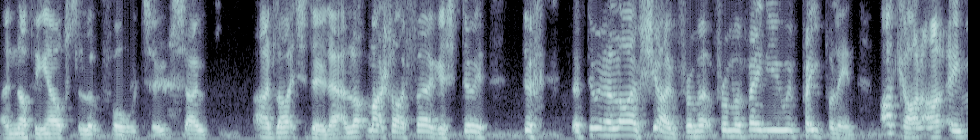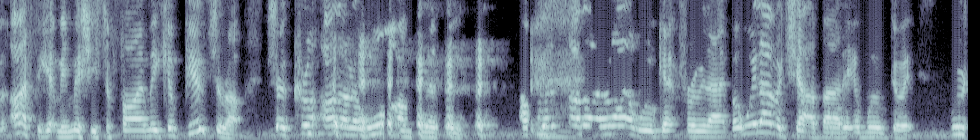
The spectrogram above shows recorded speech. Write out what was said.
and nothing else to look forward to. So I'd like to do that. A lot, much like Fergus doing. Do, doing a live show from a from a venue with people in. I can't. I, even, I have to get my missus to fire my computer up. So I don't know what I'm going to do. I don't know how we'll get through that, but we'll have a chat about it and we'll do it. We're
